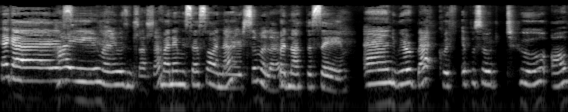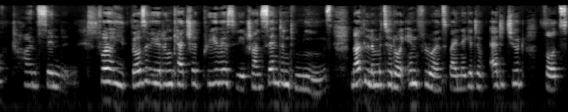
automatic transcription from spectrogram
Hey guys! Hi, my name is Ntasha. My name is and Sasona, we're similar. but not the same. and we're back with episode two of Transcendent. For those of you who didn't catch it previously, transcendent means not limited or influenced by negative attitude, thoughts,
